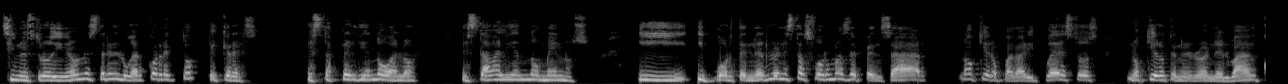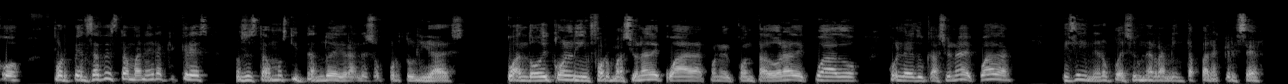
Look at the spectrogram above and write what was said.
si nuestro dinero no está en el lugar correcto, ¿qué crees? Está perdiendo valor, está valiendo menos. Y, y por tenerlo en estas formas de pensar, no quiero pagar impuestos, no quiero tenerlo en el banco. Por pensar de esta manera, ¿qué crees? Nos estamos quitando de grandes oportunidades. Cuando hoy con la información adecuada, con el contador adecuado, con la educación adecuada, ese dinero puede ser una herramienta para crecer.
